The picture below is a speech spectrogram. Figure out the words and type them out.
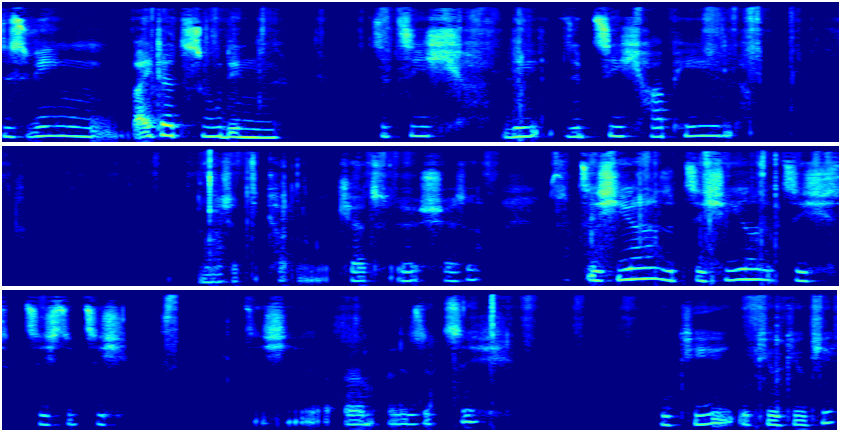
Deswegen weiter zu den 70, 70 HP ich habe die Karten umgekehrt. Äh, scheiße. 70 hier, 70 hier, 70, 70, 70, 70 hier, ähm, alle 70. Okay, okay, okay, okay.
